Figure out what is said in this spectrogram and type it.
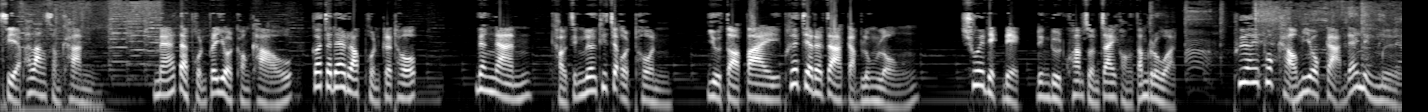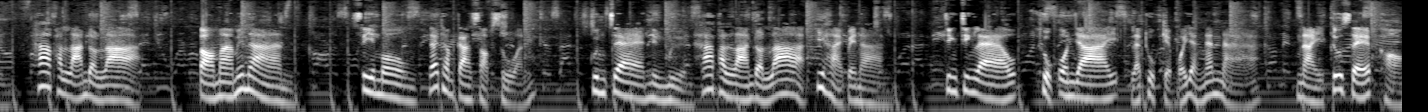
เสียพลังสำคัญ แม้แต่ผลประโยชน์ของเขาก็จะได้รับผลกระทบ ดังนั้นเขาจึงเลือกที่จะอดทน อยู่ต่อไปเพื่อเจรจากับลุงหลง ช่วยเด็กๆ ดึงดูดความสนใจของตำรวจ เพื่อให้พวกเขามีโอกาสได้ 15,000 ล้านดอลลาร์ ต่อมาไม่นานซีโมงได้ทำการสอบสวน กุญแจ 15,000 ล้านดอลลาร์ที่หายไปนาน จริงๆ แล้วถูกโอนย้ายและถูกเก็บไว้อย่างแน่นหนา ในตู้เซฟของ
